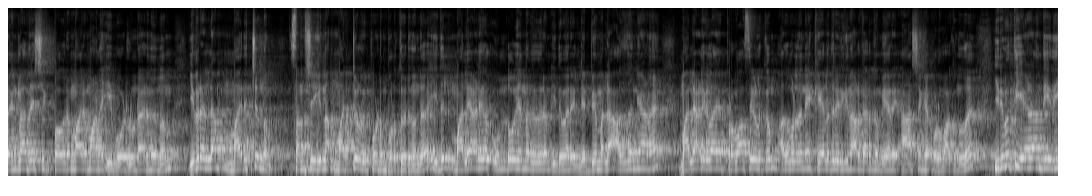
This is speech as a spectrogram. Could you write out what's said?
ബംഗ്ലാദേശി പൗരന്മാരുമാണ് ഈ ബോട്ടിൽ ഉണ്ടായിരുന്നതെന്നും ഇവരെല്ലാം മരിച്ചെന്നും സംശയിക്കുന്ന മറ്റൊരു റിപ്പോർട്ടും പുറത്തു വരുന്നുണ്ട്. ഇതിൽ മലയാളികൾ ഉണ്ടോ എന്ന വിവരം ഇതുവരെ ലഭ്യമല്ല. അതുതന്നെയാണ് മലയാളികളായ പ്രവാസികൾക്കും അതുപോലെ തന്നെ കേരളത്തിലിരിക്കുന്ന ആൾക്കാർക്കും ഏറെ ആശങ്ക ഉളവാക്കുന്നത്. ഇരുപത്തിയേഴാം തീയതി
